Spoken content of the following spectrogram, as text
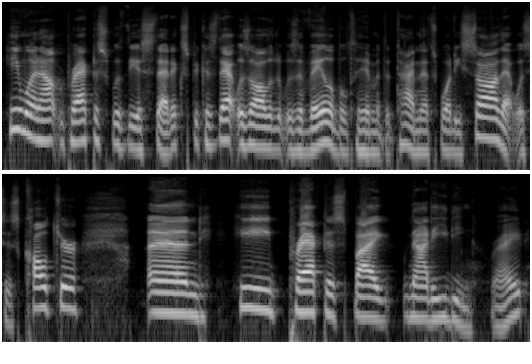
He went out and practiced with the ascetics because that was all that was available to him at the time. That's what he saw, that was his culture. And he practiced by not eating, right?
